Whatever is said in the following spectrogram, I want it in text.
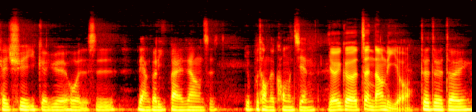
可以去一个月或者是两个礼拜这样子，有不同的空间。有一个正当理由，对对对，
